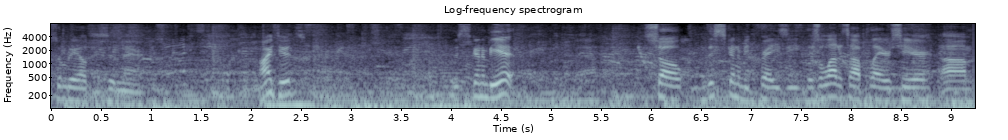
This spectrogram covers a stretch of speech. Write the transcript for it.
Somebody else is sitting there. All right, dudes. This is gonna be it. So this is gonna be crazy. There's a lot of top players here. Um,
